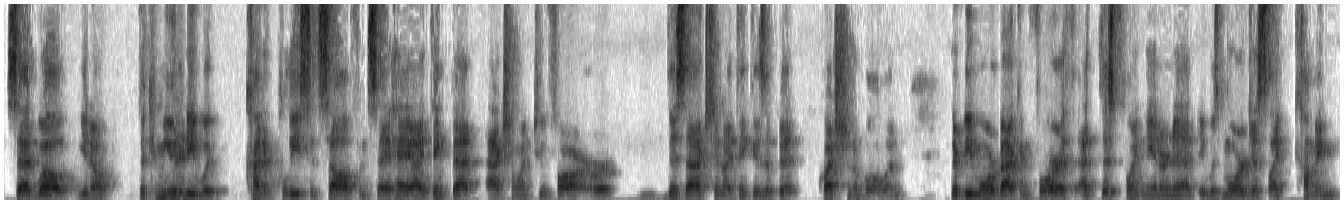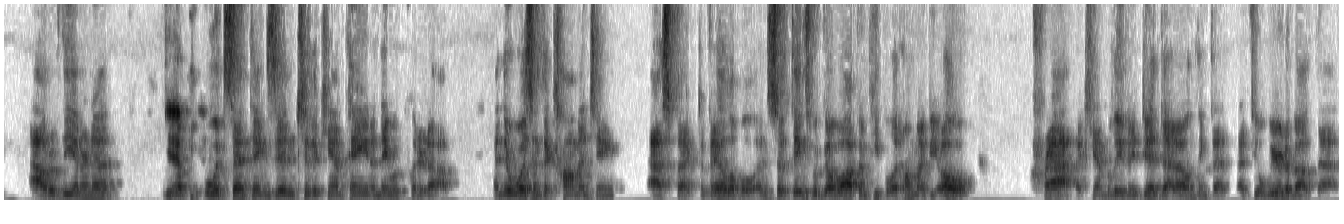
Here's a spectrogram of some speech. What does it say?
said, well, you know, the community would kind of police itself and say, hey, I think that action went too far, or this action I think is a bit questionable. And there'd be more back and forth. At this point in the internet, it was more just like coming out of the internet. Yeah. You know, people would send things into the campaign and they would put it up. And there wasn't the commenting aspect available. And so things would go up and people at home might be, oh, crap, I can't believe they did that. I don't think that I feel weird about that,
